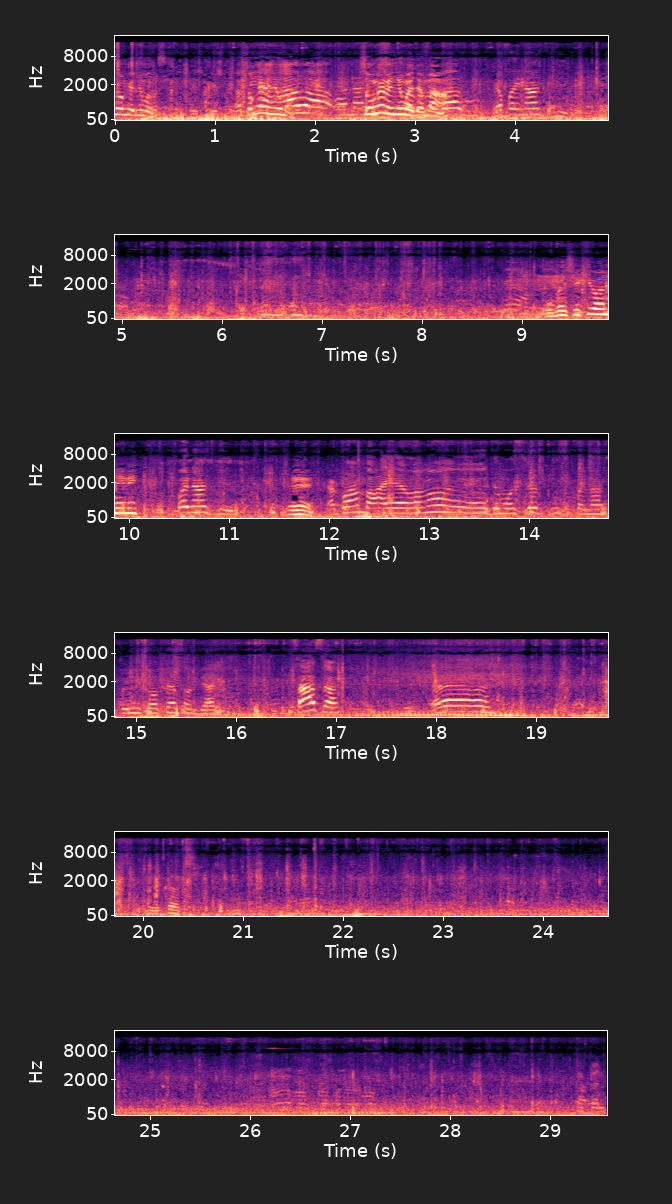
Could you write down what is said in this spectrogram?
Songe nyuma basi. Songeni nyuma. Songeni nyuma jamaa. sababu ya finance bill. Umeshikiwa nini? Finance bill. Eh. ya kwamba eh, demonstrate kuhusu finance bill kwa person gani. Sasa eh, Oh,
